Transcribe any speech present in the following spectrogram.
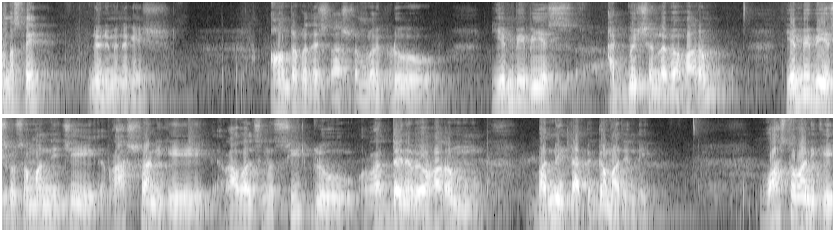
నమస్తే నేను మీ నగేష్. ఆంధ్రప్రదేశ్ రాష్ట్రంలో ఇప్పుడు ఎంబీబీఎస్ అడ్మిషన్ల వ్యవహారం ఎంబీబీఎస్కు సంబంధించి రాష్ట్రానికి రావాల్సిన సీట్లు రద్దయిన వ్యవహారం బర్నింగ్ టాపిక్గా మారింది. వాస్తవానికి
